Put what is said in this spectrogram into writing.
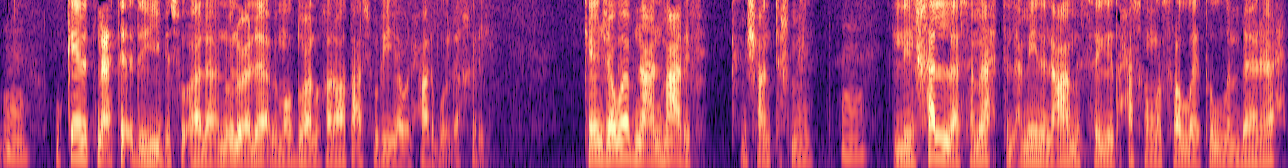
مم. وكانت معتقدة هي بسؤالها أنه له علاقة بموضوع الغارات على سوريا والحرب وإلى آخره كان جوابنا عن معرفة مش عن تخمين مم. اللي خلى سماحة الأمين العام السيد حسن نصر الله يطل امبارح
